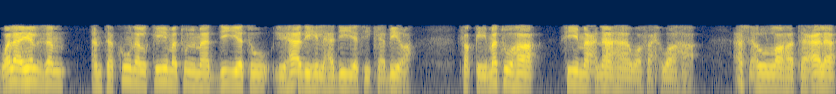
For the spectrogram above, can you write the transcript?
ولا يلزم أن تكون القيمة المادية لهذه الهدية كبيرة فقيمتها في معناها وفحواها. أسأل الله تعالى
